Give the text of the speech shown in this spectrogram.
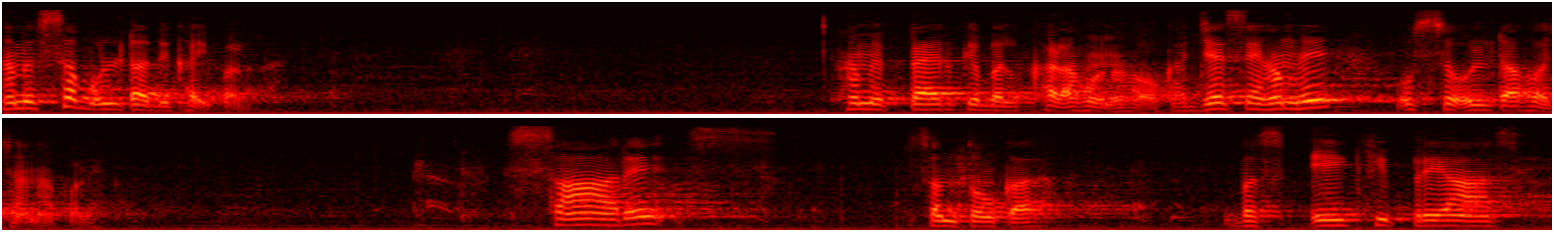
हमें सब उल्टा दिखाई पड़ रहा हमें पैर के बल खड़ा होना होगा। जैसे हम हैं, उससे उल्टा हो जाना पड़ेगा। सारे संतों का बस एक ही प्रयास है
